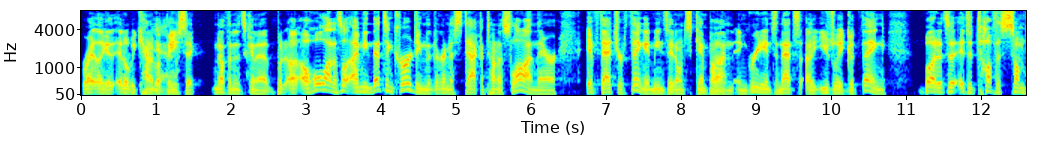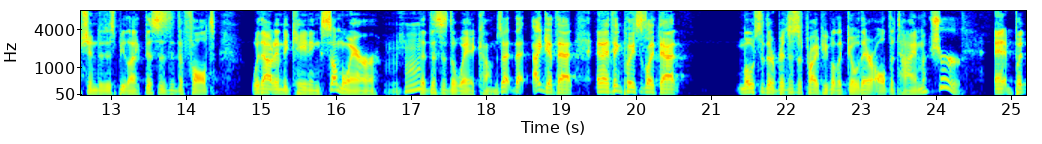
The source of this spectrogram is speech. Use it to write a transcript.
right? Like it- it'll be kind of Yeah. a basic, nothing that's gonna, but a, a whole lot of slaw. I mean, that's encouraging that they're gonna stack a ton of slaw in there. If that's your thing, it means they don't skimp on ingredients, and that's uh usually a good thing. But it's a it's a tough assumption to just be like this is the default without indicating somewhere that this is the way it comes. That, that, I get that, and I think places like that, most of their business is probably people that go there all the time. Sure. And but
